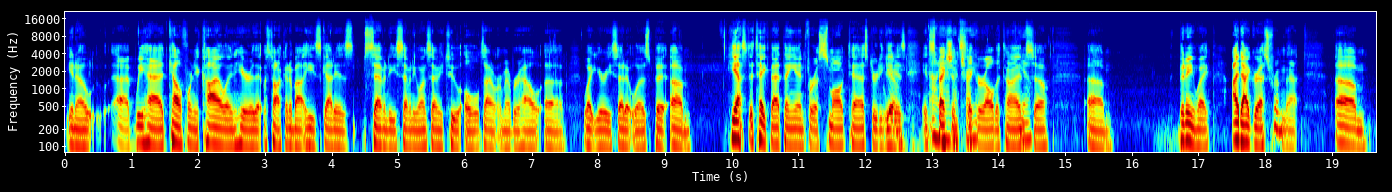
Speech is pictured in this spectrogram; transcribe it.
You know, uh, we had California Kyle in here that was talking about he's got his 70, 71, 72 olds. I don't remember how, uh, what year he said it was, but um, he has to take that thing in for a smog test or to get Yeah. his inspection that's right. sticker all the time. Yeah. So, um, but anyway, I digress from that. Um, let's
